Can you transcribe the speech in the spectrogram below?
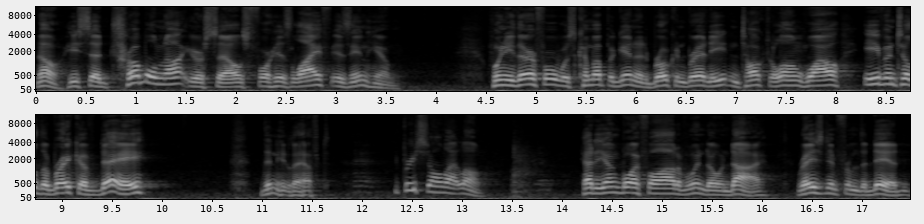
No, he said, Trouble not yourselves, for his life is in him. When he therefore was come up again and had broken bread and eaten, talked a long while, even till the break of day, then he left. He preached all night long. Had a young boy fall out of a window and die, raised him from the dead.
